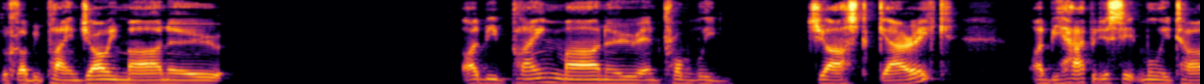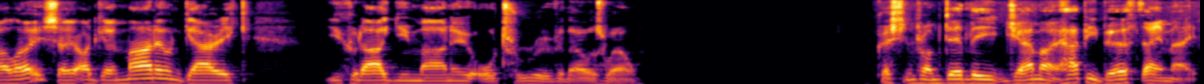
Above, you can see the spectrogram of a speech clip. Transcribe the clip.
Look, I'd be playing Joey Manu. I'd be playing Manu and probably just Garrick. I'd be happy to sit Mulitalo, so I'd go Manu and Garrick. You could argue Manu or Turuva though as well. Question from Deadly Jamo. Happy birthday, mate.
